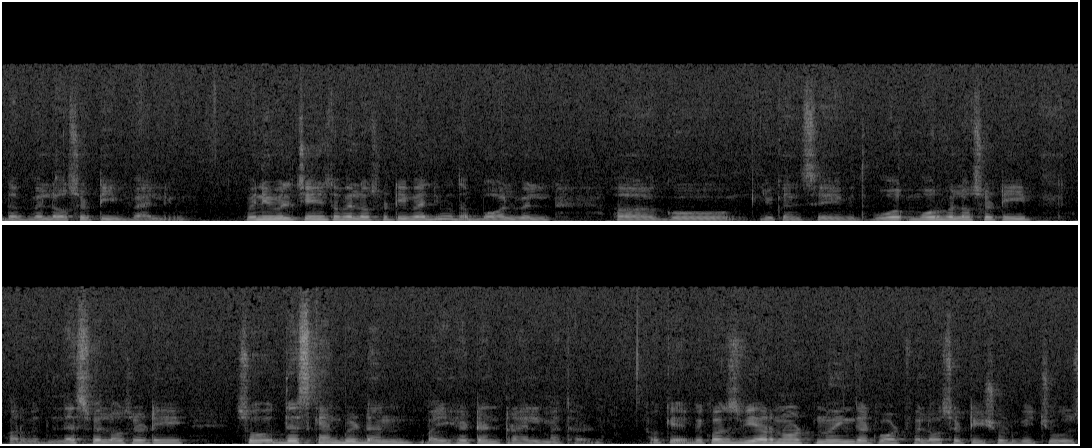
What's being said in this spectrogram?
the velocity value. When you will change the velocity value the ball will uh, go you can say with more velocity or with less velocity. So this can be done by hit and trial method okay? Because we are not knowing that what velocity should we choose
